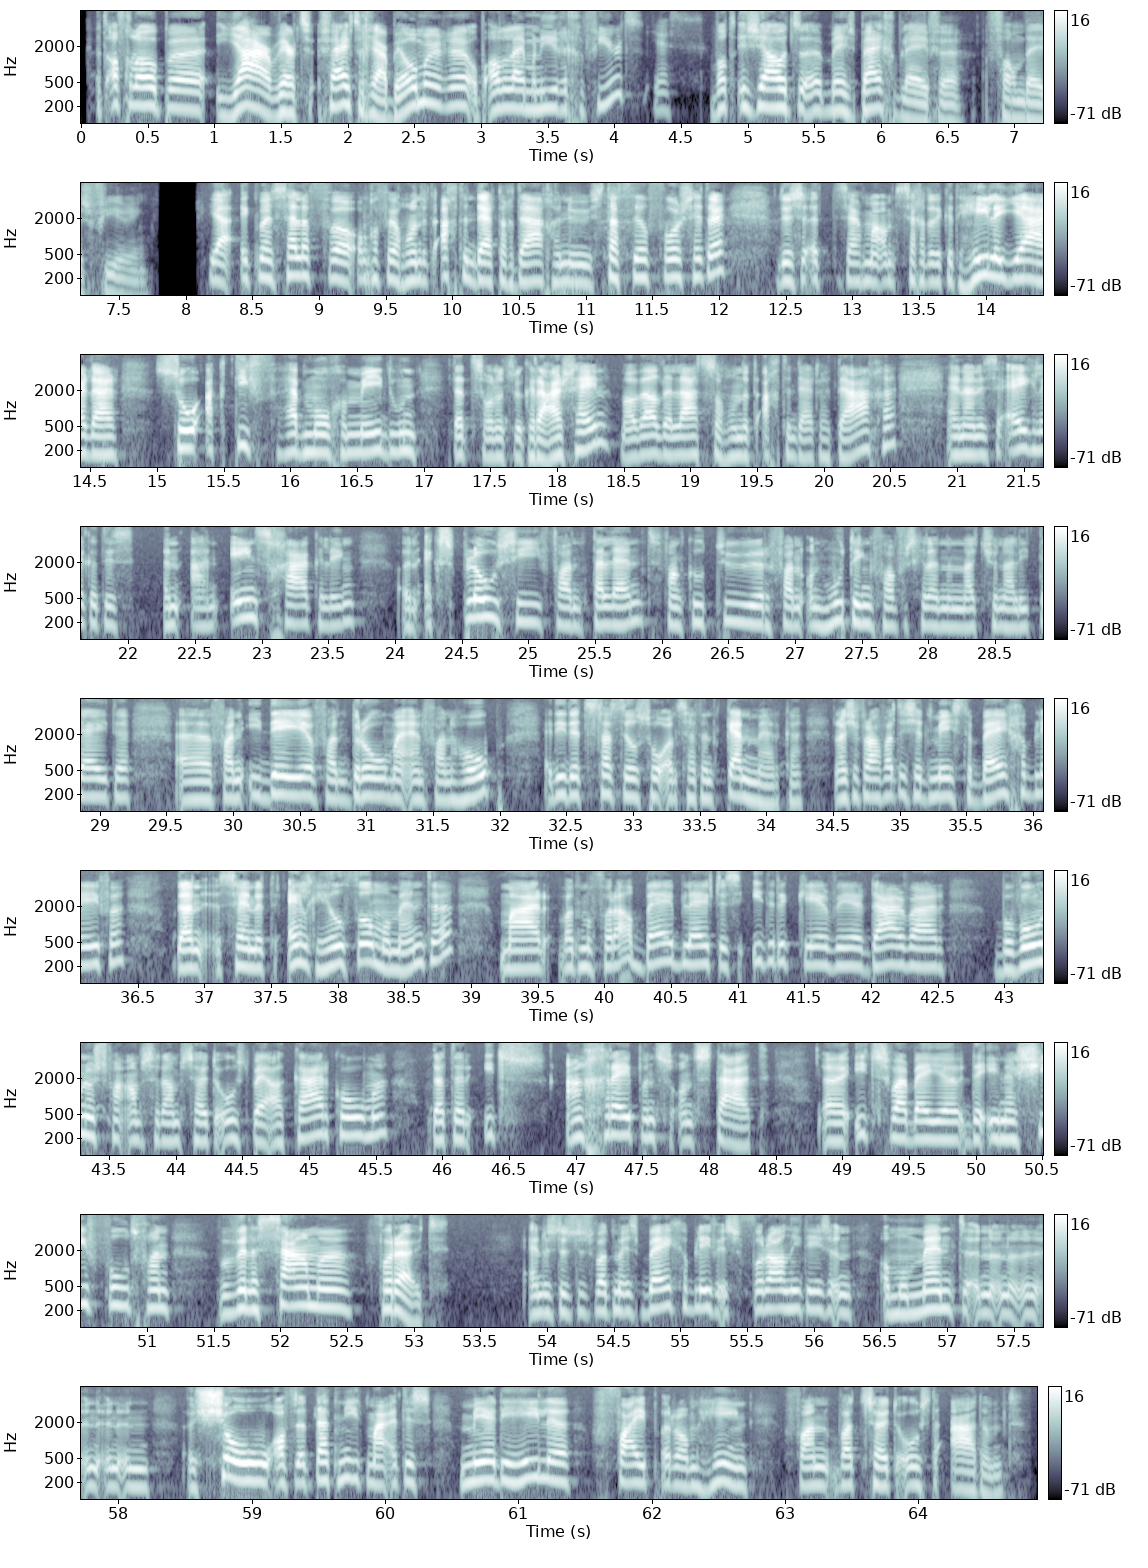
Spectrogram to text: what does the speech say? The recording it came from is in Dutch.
Het afgelopen jaar werd 50 jaar Belmer uh, op allerlei manieren gevierd. Yes. Wat is jou het uh, meest bijgebleven van deze viering? Ja, ik ben zelf uh, ongeveer 138 dagen nu stadsdeelvoorzitter. Dus het, zeg maar, om te zeggen dat ik het hele jaar daar zo actief heb mogen meedoen, dat zou natuurlijk raar zijn. Maar wel de laatste 138 dagen. En dan is eigenlijk, het is een aaneenschakeling, een explosie van talent, van cultuur, van ontmoeting van verschillende nationaliteiten, uh, van ideeën, van dromen en van hoop, die dit stadsdeel zo ontzettend kenmerken. En als je vraagt wat is het meeste bijgebleven, dan zijn het eigenlijk heel veel momenten. Maar wat me vooral bijblijft is iedere keer weer daar waar bewoners van Amsterdam Zuidoost bij elkaar komen, dat er iets aangrijpends ontstaat. Uh, iets waarbij je de energie voelt van we willen samen vooruit. En dus, dus, dus wat me is bijgebleven is vooral niet eens een, een moment, een, een, een, een, een show of dat, dat niet. Maar het is meer die hele vibe eromheen van wat Zuidoosten ademt.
